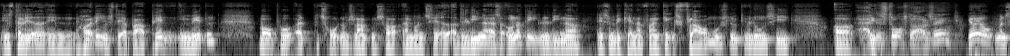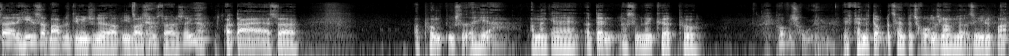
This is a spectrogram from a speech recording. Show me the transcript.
installeret en højdejusterbar pind i midten, hvorpå at petroleumslampen så er monteret. Og det ligner altså, underdelen ligner det, som vi kender fra en gængs flagermuslygte, vil nogen sige. Og Ja, det er stor størrelse, ikke? jo, jo, men så er det hele så bare blevet dimensioneret op i en voldsom Ja. størrelse, ikke? Ja. Og der er altså... Og pumpen sidder her, og man kan... Og den har simpelthen kørt på... På petroleum. Det er fandme dumt at tage en petroleumslampe med til en ildebrand.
